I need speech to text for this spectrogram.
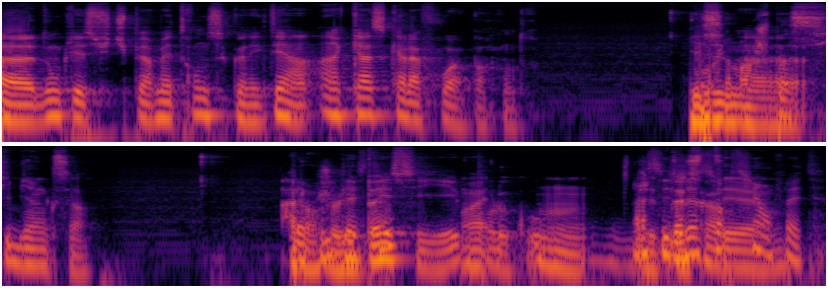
Euh, donc les Switch permettront de se connecter à un casque à la fois, par contre. Et Oui, ça marche euh, pas si bien que ça. Alors je l'ai pas essayé Ouais. pour le coup. Mmh. Ah, c'est déjà sorti euh, en fait.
